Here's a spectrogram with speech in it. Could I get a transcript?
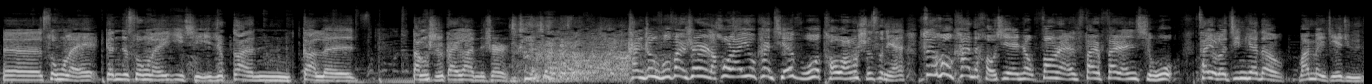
呃孙红雷，跟着孙红雷一起就干干了当时该干的事儿。看政府犯事儿了，后来又看潜伏逃亡了十四年，最后看的好先生方然幡幡然醒悟，才有了今天的完美结局。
